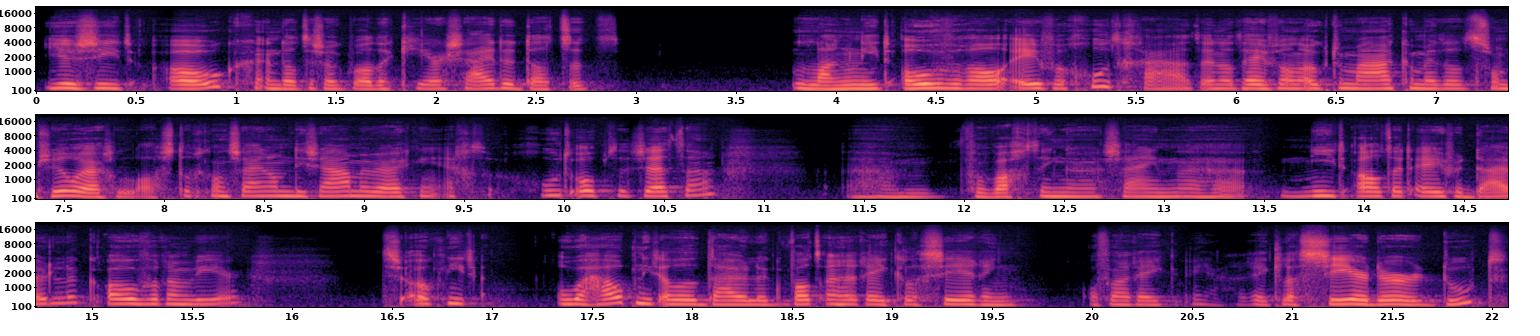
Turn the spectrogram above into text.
Je ziet ook, en dat is ook wel de keerzijde, dat het lang niet overal even goed gaat. En dat heeft dan ook te maken met dat het soms heel erg lastig kan zijn om die samenwerking echt goed op te zetten. Um, verwachtingen zijn uh, niet altijd even duidelijk over en weer. Het is ook niet, überhaupt niet altijd duidelijk wat een reclassering of een ja, reclasseerder doet.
